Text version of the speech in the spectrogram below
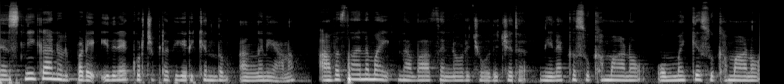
തെസ്നി ഖാൻ ഉൾപ്പെടെ ഇതിനെക്കുറിച്ച് പ്രതികരിക്കുന്നതും അങ്ങനെയാണ്. അവസാനമായി നവാസ് എന്നോട് ചോദിച്ചത് നിനക്ക് സുഖമാണോ? ഉമ്മയ്ക്ക് സുഖമാണോ?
